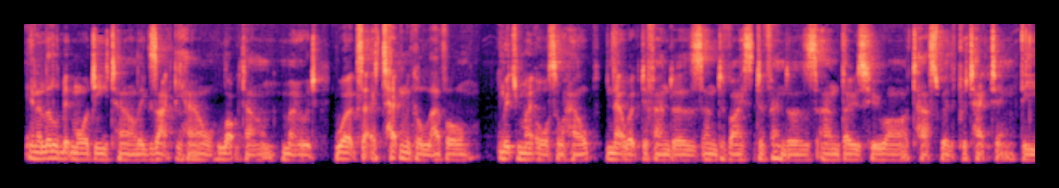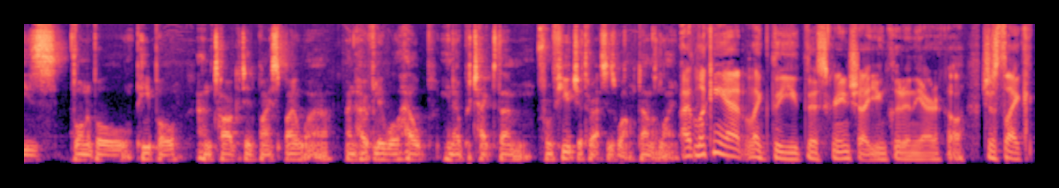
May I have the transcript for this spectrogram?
in a little bit more detail exactly how lockdown mode works at a technical level which might also help network defenders and device defenders and those who are tasked with protecting these vulnerable people and targeted by spyware and hopefully will help you know protect them from future threats as well down the line. Uh, looking at like the the screenshot you included in the article just like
